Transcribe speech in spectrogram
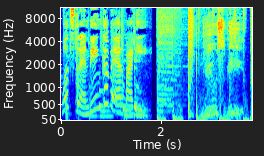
What's Trending KBR Pagi Newsbeat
